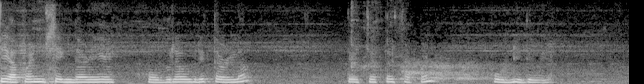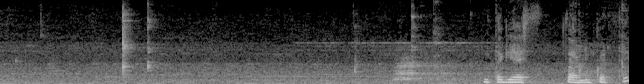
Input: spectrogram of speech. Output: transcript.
ते आपण शेंगदाणे खोबरं वगैरे तळलं. त्याच्यातच आपण फोडणी देऊया. आता गॅस चालू करते.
